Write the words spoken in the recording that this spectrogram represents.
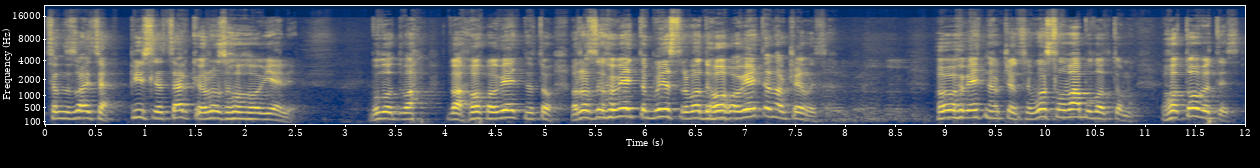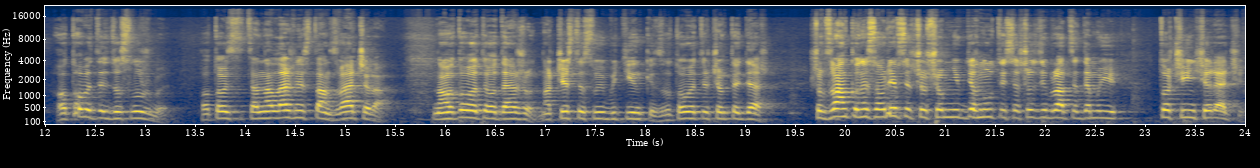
Це називається після церкви розговєлі. Було два, два гоговеть на то. Розговеть то швидко, от гоговеть навчилися. Гоговеть навчилися. Ось слова було в тому. Готовитись, готовитись до служби. Готовитись, це належний стан з вечора. Наготовити одежу, начисти свої ботинки, зготовити, чим ти йдеш. Щоб зранку не сварився, що, що мені вдягнутися, що зібратися, де мої то чи інші речі.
